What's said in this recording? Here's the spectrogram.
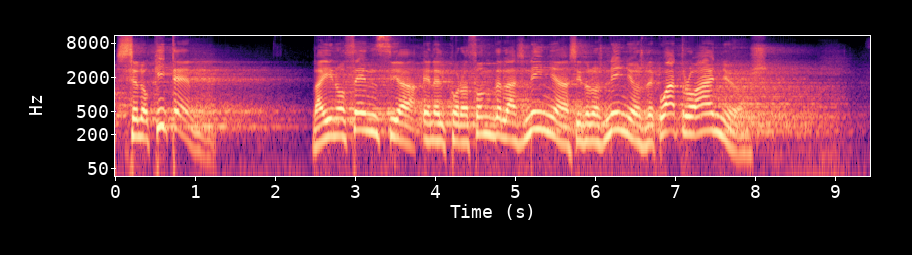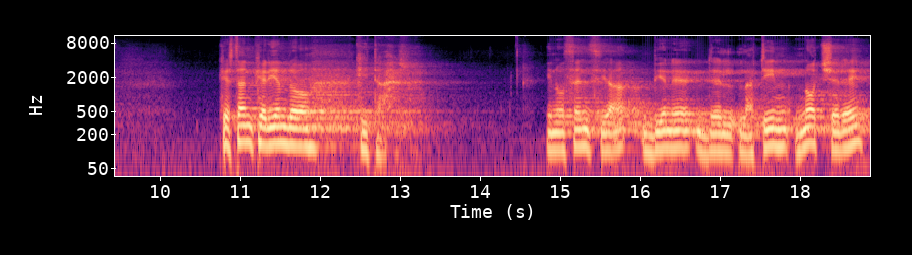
se lo quiten. La inocencia en el corazón de las niñas y de los niños de cuatro años que están queriendo quitar. Inocencia viene del latín nocere,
